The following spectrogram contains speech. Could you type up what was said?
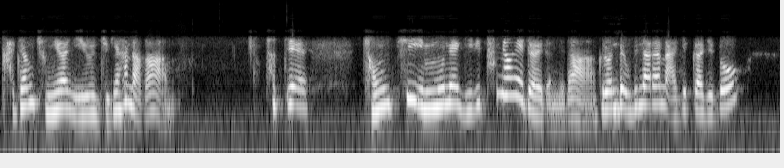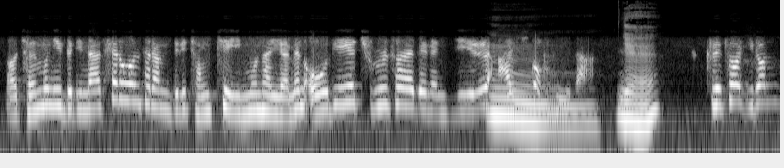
가장 중요한 이유 중에 하나가 첫째 정치 인문의 길이 투명해져야 됩니다. 그런데 우리나라는 아직까지도 어, 젊은이들이나 새로운 사람들이 정치에 입문하려면 어디에 줄을 서야 되는지를 알 수가 음. 없습니다. 예. 그래서 이런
